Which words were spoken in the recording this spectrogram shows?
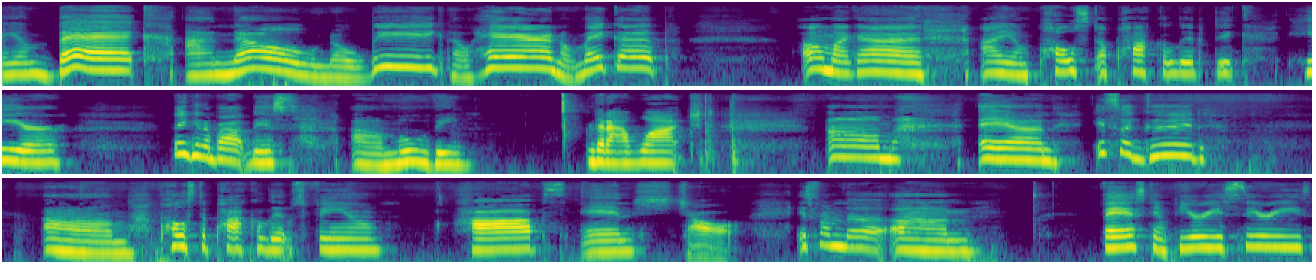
am back. I know, no wig, no hair, no makeup. Oh my God, I am post-apocalyptic here, thinking about this uh, movie that I watched. Um, and it's a good um post-apocalypse film, Hobbs and Shaw. It's from the um Fast and Furious series.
